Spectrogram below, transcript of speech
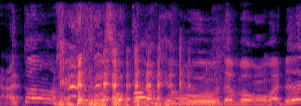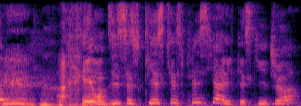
Attends, on s'entend, frérot. D'abord, on what up. Après, on dit c'est ce qui est, ce qui est spécial. Qu'est-ce qui, tu vois?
